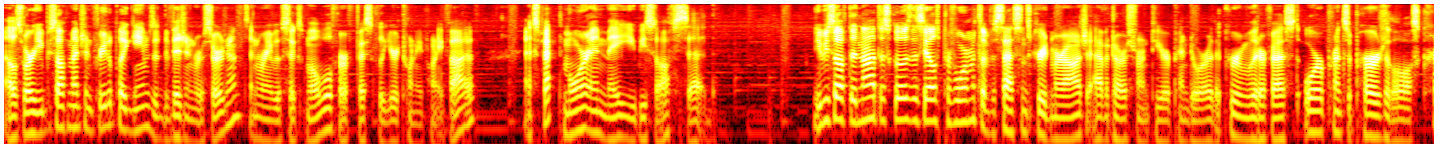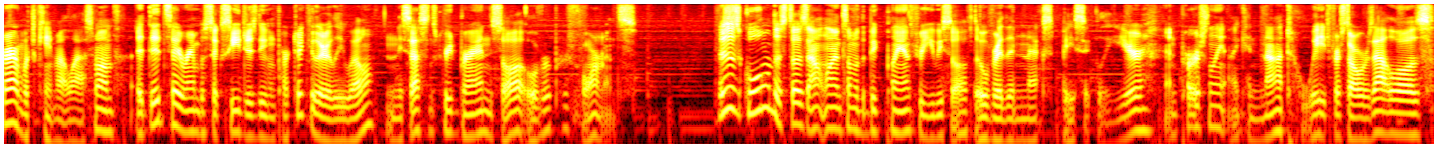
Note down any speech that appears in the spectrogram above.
Elsewhere, Ubisoft mentioned free to play games of Division Resurgence and Rainbow Six Mobile for fiscal year 2025. Expect more in May, Ubisoft said. Ubisoft did not disclose the sales performance of Assassin's Creed Mirage, Avatar's Frontier, Pandora, The Crew Motorfest, or Prince of Persia The Lost Crown, which came out last month. It did say Rainbow Six Siege is doing particularly well, and the Assassin's Creed brand saw overperformance. This is cool. This does outline some of the big plans for Ubisoft over the next basically year. And personally, I cannot wait for Star Wars Outlaws.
